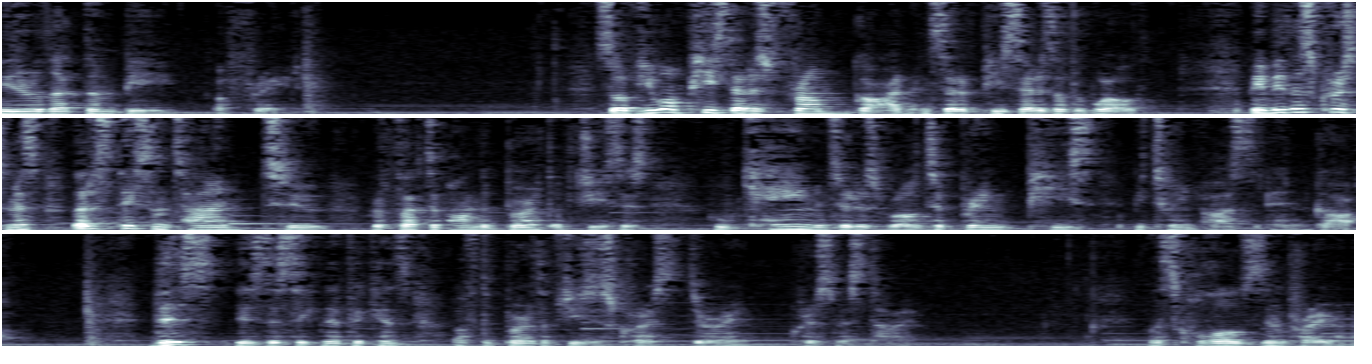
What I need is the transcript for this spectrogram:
neither let them be afraid. So if you want peace that is from God instead of peace that is of the world, maybe this Christmas let us take some time to reflect upon the birth of Jesus who came into this world to bring peace between us and God. This is the significance of the birth of Jesus Christ during Christmas time. Let's close in prayer.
